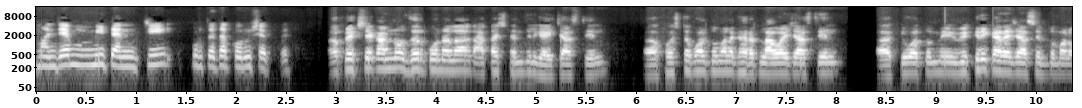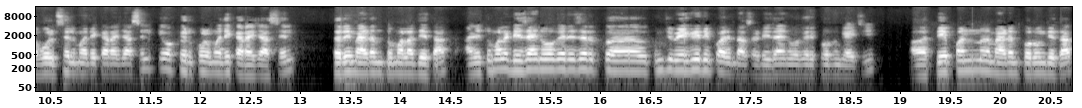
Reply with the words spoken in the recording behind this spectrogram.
म्हणजे मी त्यांची पूर्तता करू शकते. प्रेक्षकांनो जर कोणाला आकाश कंदील घ्यायचे असतील फर्स्ट ऑफ ऑल तुम्हाला घरात लावायचे असतील किंवा तुम्ही विक्री करायची असेल तुम्हाला होलसेल मध्ये करायचे असेल किंवा किरकोळमध्ये करायचे असेल तरी मॅडम तुम्हाला देतात. आणि तुम्हाला डिझाईन वगैरे जर तुमची वेगळी रिक्वायरमेंट असेल डिझाईन वगैरे करून घ्यायची ते पण मॅडम करून देतात.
